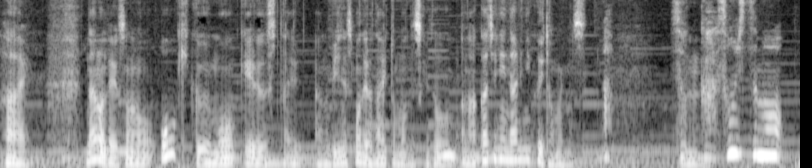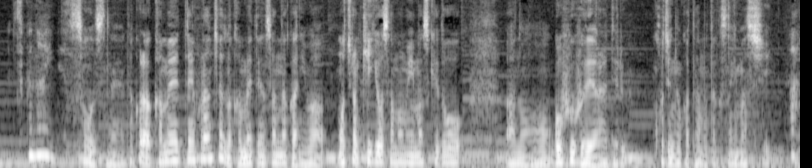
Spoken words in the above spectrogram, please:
はい。なのでその大きく儲けるスタイルあのビジネスモデルはないと思うんですけど、うん。あの赤字になりにくいと思いますそっか、損失も少ないんですね。そうですね。だから加盟店フランチャイズの加盟店さんの中にはもちろん企業様もいますけどあのご夫婦でやられてる個人の方もたくさんいますしあ。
